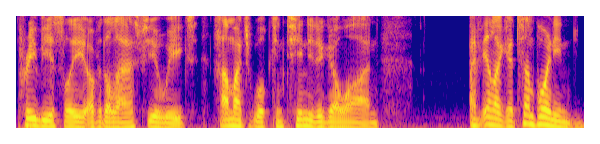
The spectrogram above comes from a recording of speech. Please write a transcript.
previously over the last few weeks, how much will continue to go on. I feel like at some point in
